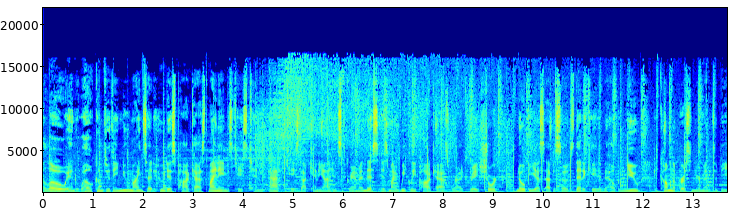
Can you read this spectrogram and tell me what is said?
Hello and welcome to the new Mindset Who Dis podcast. My name is Case Kenny at case.kenny on Instagram, and this is my weekly podcast where I create short, no BS episodes dedicated to helping you become the person you're meant to be,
